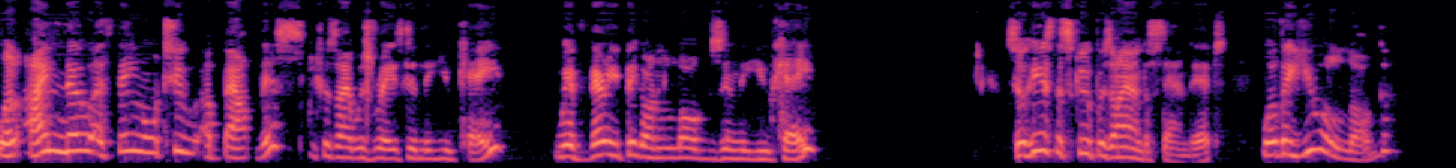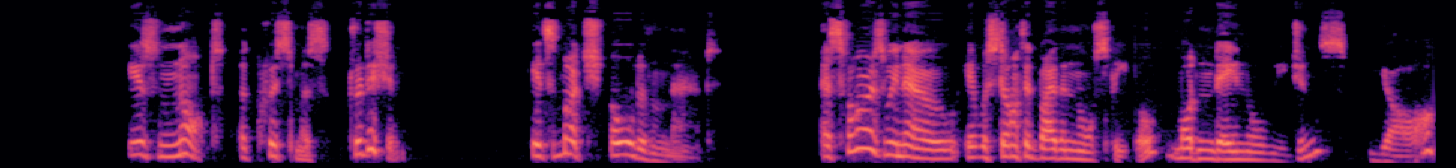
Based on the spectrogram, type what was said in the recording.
Well, I know a thing or two about this because I was raised in the UK. We're very big on logs in the UK. So here's the scoop as I understand it. Well, the Yule log is not a Christmas tradition. It's much older than that. As far as we know, it was started by the Norse people, modern day Norwegians, ja,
